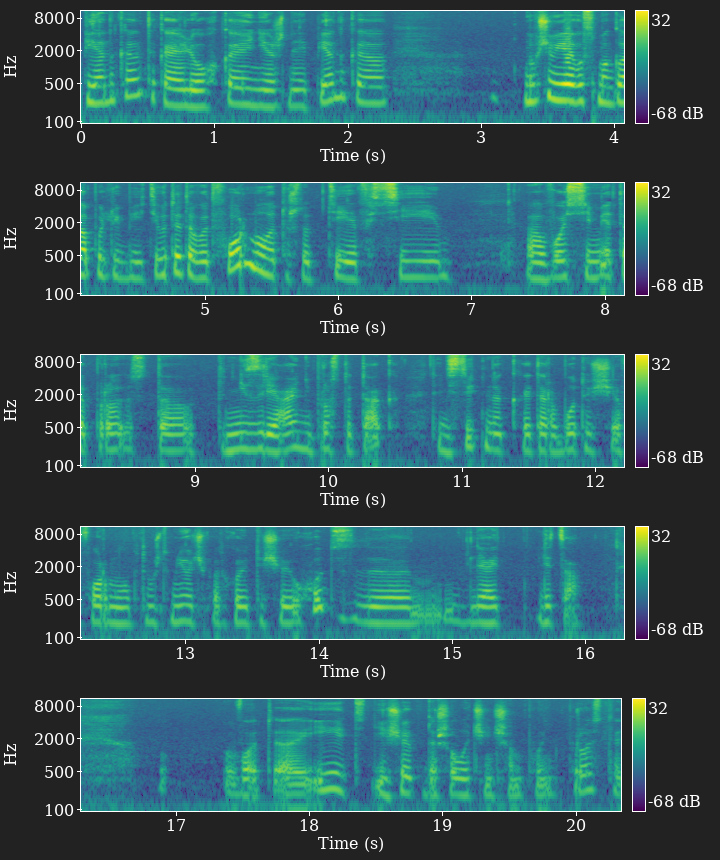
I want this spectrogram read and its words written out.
пенка, такая легкая, нежная пенка. В общем, я его смогла полюбить. И вот эта вот формула, то, что TFC 8, это просто не зря, не просто так это действительно какая-то работающая формула, потому что мне очень подходит еще и уход для лица. Вот. Э, и еще и подошел очень шампунь. Просто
